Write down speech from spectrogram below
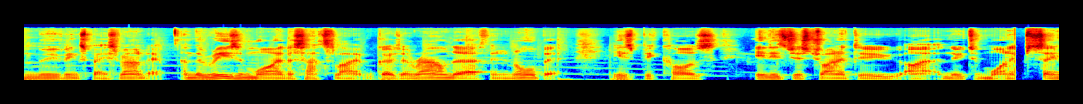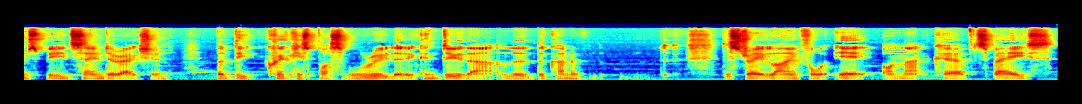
moving space around it. And the reason why the satellite goes around Earth in an orbit is because it is just trying to do uh, Newton 1, same speed, same direction, but the quickest possible route that it can do that, the, the kind of the straight line for it on that curved space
